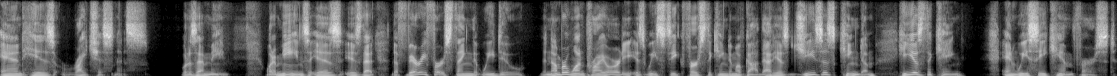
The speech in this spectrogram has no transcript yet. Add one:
and his righteousness. What does that mean? What it means is, is that the very first thing that we do, the number one priority is we seek first the kingdom of God. That is Jesus' kingdom. He is the king, and we seek him first.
